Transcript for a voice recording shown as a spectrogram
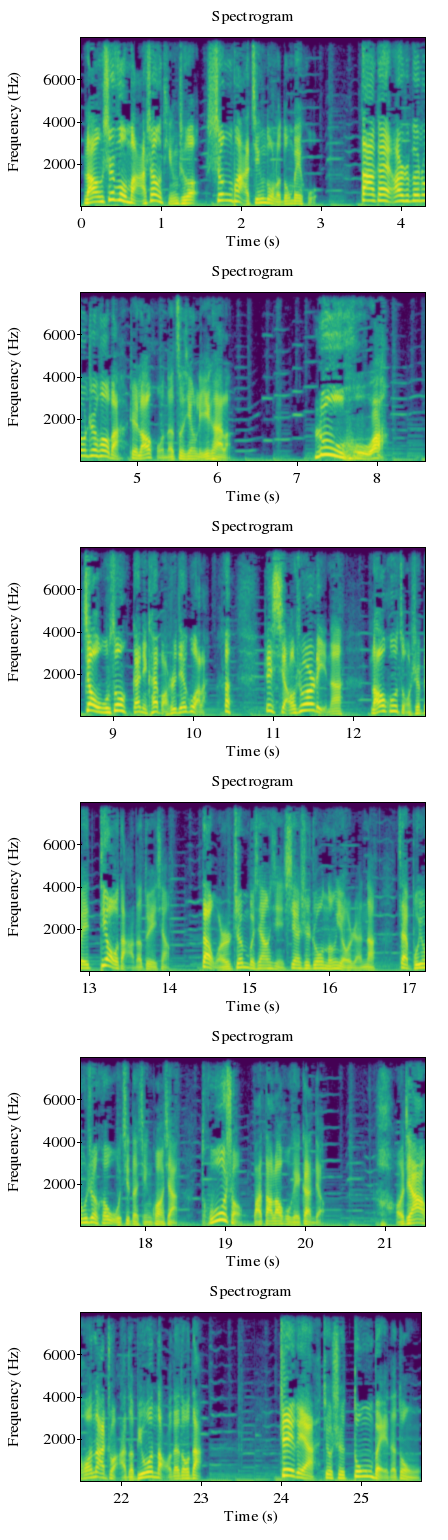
朗师傅马上停车，生怕惊动了东北虎。大概二十分钟之后吧，这老虎呢自行离开了。路虎啊！叫武松赶紧开保时捷过来！哼，这小说里呢，老虎总是被吊打的对象，但我是真不相信现实中能有人呢，在不用任何武器的情况下，徒手把大老虎给干掉。好家伙，那爪子比我脑袋都大！这个呀，就是东北的动物，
